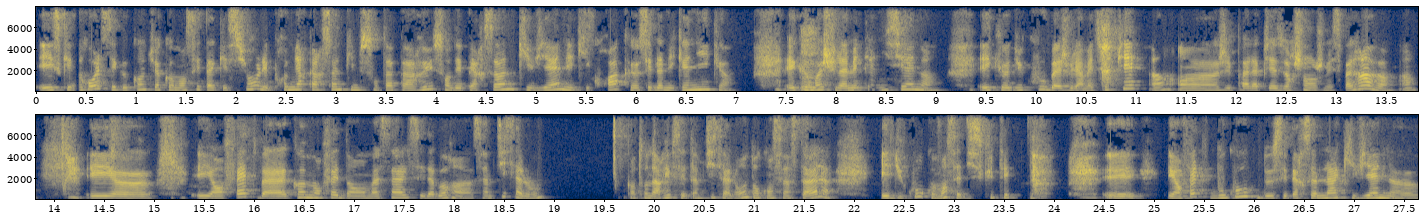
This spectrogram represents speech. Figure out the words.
Et ce qui est drôle, c'est que quand tu as commencé ta question, les premières personnes qui me sont apparues sont des personnes qui viennent et qui croient que c'est de la mécanique et que mm. moi je suis la mécanicienne. Et que du coup bah, je vais la mettre sur pied hein. Euh, j'ai pas la pièce de rechange mais c'est pas grave hein. et euh, et en fait bah comme en fait dans ma salle c'est d'abord un, c'est un petit salon. Quand on arrive c'est un petit salon. Donc on s'installe. Et du coup on commence à discuter. Et, et en fait beaucoup de ces personnes là qui viennent euh,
